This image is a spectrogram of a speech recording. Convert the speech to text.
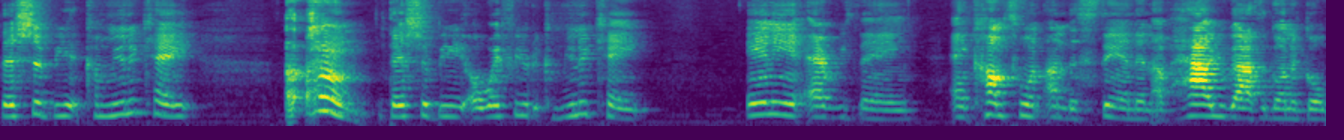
There should be a communicate there should be a way for you to communicate any and everything and come to an understanding of how you guys are going to go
